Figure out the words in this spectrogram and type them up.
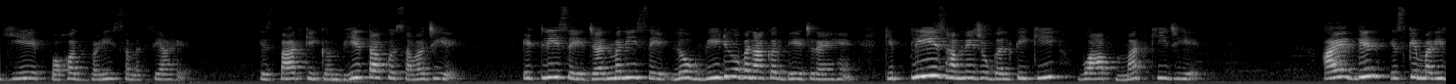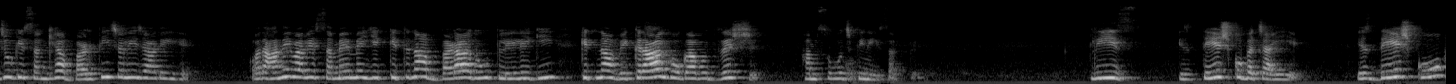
ये बहुत बड़ी समस्या है। इस बात की गंभीरता को समझिए। इटली से, जर्मनी से लोग वीडियो बनाकर भेज रहे हैं कि प्लीज़ हमने जो गलती की, वो आप मत कीजिए। आए दिन इसके मरीजों की संख्या बढ़ती चली जा रही है और आने वाले समय में ये कितना बड़ा रूप ले लेगी, कितना विकराल होगा वो दृश्य हम सोच भी नहीं सकते। प्लीज़ इस देश को बचाइए। इस देश को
